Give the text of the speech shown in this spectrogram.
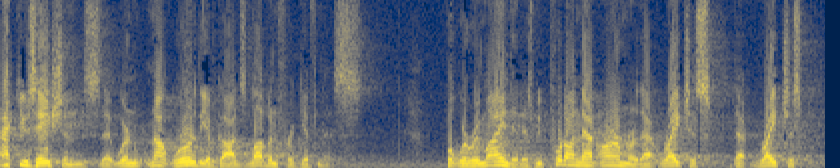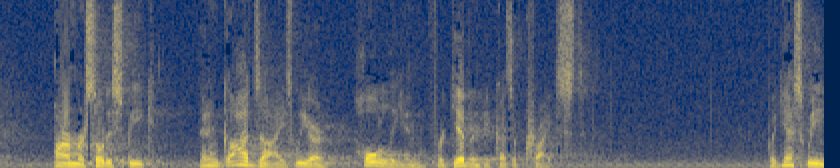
accusations that we're not worthy of God's love and forgiveness. But we're reminded as we put on that armor, that righteous, that righteous armor, so to speak, that in God's eyes we are holy and forgiven because of Christ. But yes, we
